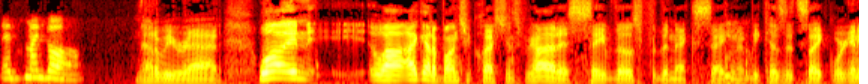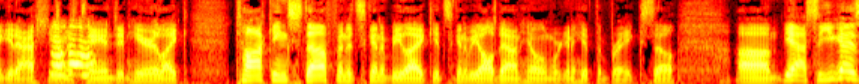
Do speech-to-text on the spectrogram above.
That's my goal. That'll be rad. Well, and well, I got a bunch of questions. We ought to save those for the next segment because it's like we're going to get Ashley on a tangent here, like talking stuff, and it's going to be like it's going to be all downhill, and we're going to hit the brakes. So, um, yeah. So you guys,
